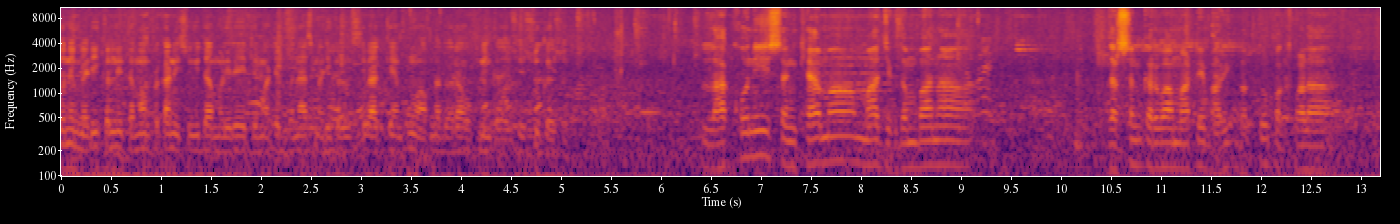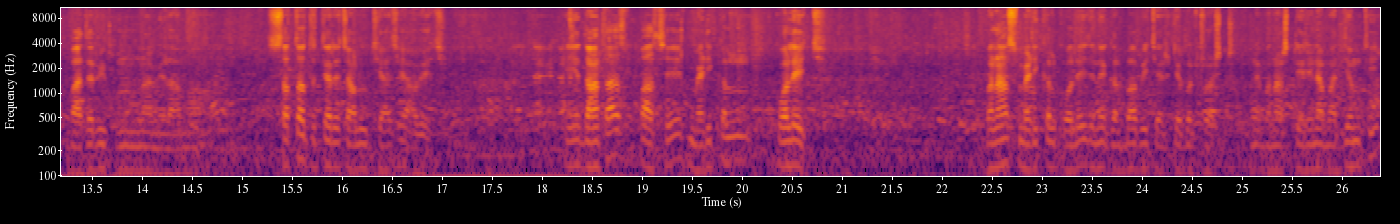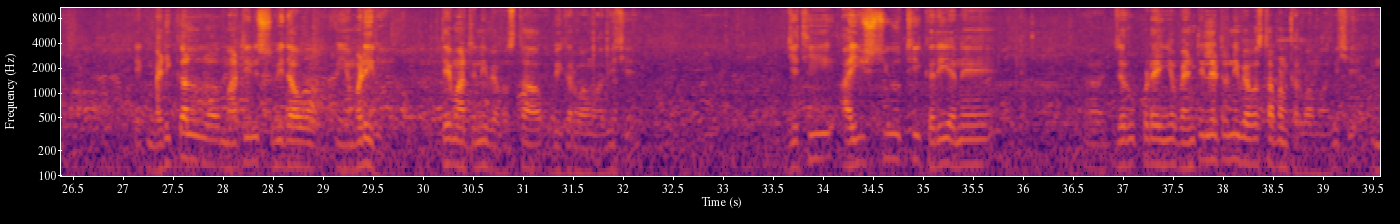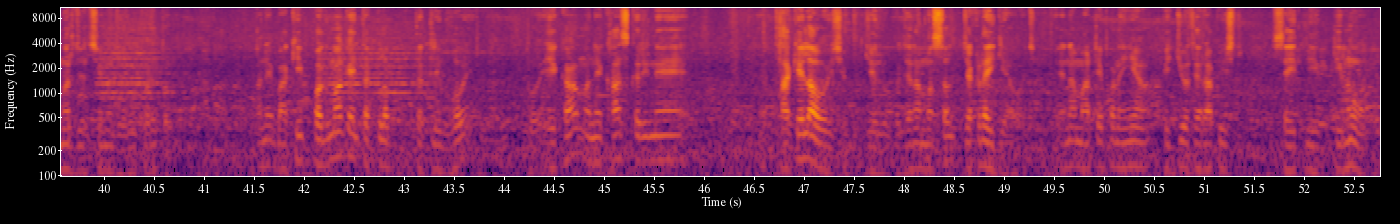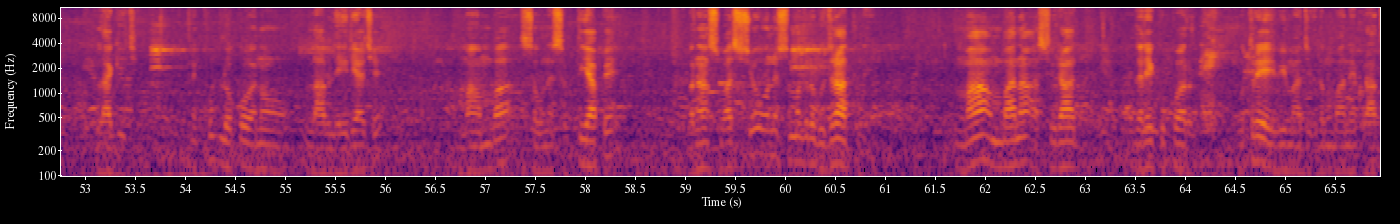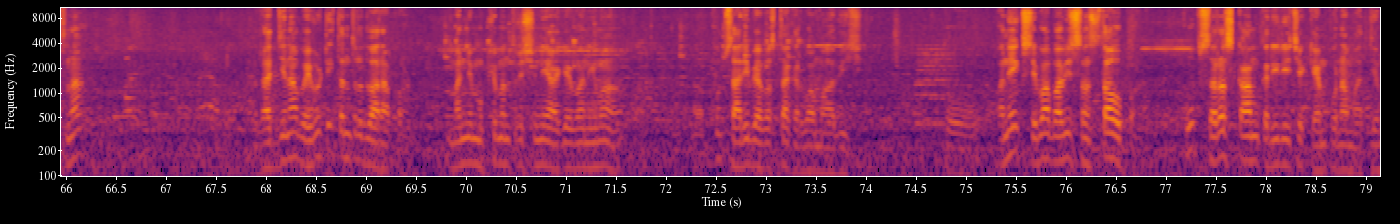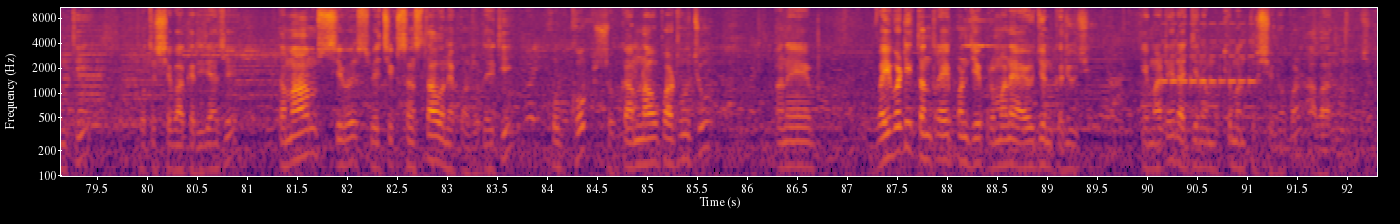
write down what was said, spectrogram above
ખેડૂતોને મેડિકલની તમામ પ્રકારની સુવિધા મળી રહે તે માટે બનાસ મેડિકલ સેવા કેમ્પનું આપના દ્વારા ઓપનિંગ કરાયું છે. શું કહેશો? લાખોની સંખ્યામાં મા જગદંબાના દર્શન કરવા માટે ભાવિક ભક્તો પખવાડા ભાદરવી પૂનમના મેળામાં સતત અત્યારે ચાલુ થયા છે, આવે છે. એ દાંતા પાસે medical college, Banas medical college અને ગલબાબી ચેરિટેબલ ટ્રસ્ટ અને બનાસ ડેરીના માધ્યમથી એક મેડિકલ માટેની સુવિધાઓ અહીંયા મળી રહે. તે માટેની વ્યવસ્થા ઊભી કરવામાં આવી છે, જેથી આઈસીયુથી કરી અને જરૂર પડે અહીંયા વેન્ટિલેટરની વ્યવસ્થા પણ કરવામાં આવી છે, ઇમરજન્સીમાં જરૂર પડે તો. અને બાકી પગમાં કંઈ તકલીફ તકલીફ હોય તો એ કામ અને ખાસ કરીને થાકેલા હોય છે જે લોકો, જેના મસલ જકડાઈ ગયા હોય છે, એના માટે પણ અહીંયા ફિઝિયોથેરાપિસ્ટ સહિતની ટીમો લાગી છે. અને ખૂબ લોકો એનો લાભ લઈ રહ્યા છે. મા અંબા સૌને શક્તિ આપે. બનાસવાસીઓ અને સમગ્ર ગુજરાતને મા અંબાના આશીર્વાદ દરેક ઉપર ઉતરે એવી મા જગદંબાને પ્રાર્થના. રાજ્યના વહીવટીતંત્ર દ્વારા પણ માન્ય મુખ્યમંત્રીશ્રીની આગેવાનીમાં ખૂબ સારી વ્યવસ્થા કરવામાં આવી છે. તો અનેક સેવાભાવી સંસ્થાઓ પણ ખૂબ સરસ કામ કરી રહી છે કેમ્પોના માધ્યમથી, પોતે સેવા કરી રહ્યા છે. તમામ સેવ- સ્વૈચ્છિક સંસ્થાઓને પણ હૃદયથી ખૂબ ખૂબ શુભકામનાઓ પાઠવું છું અને વહીવટી તંત્રએ પણ જે પ્રમાણે આયોજન કર્યું છે એ માટે રાજ્યના મુખ્યમંત્રીશ્રીનો પણ આભાર માનું છું.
